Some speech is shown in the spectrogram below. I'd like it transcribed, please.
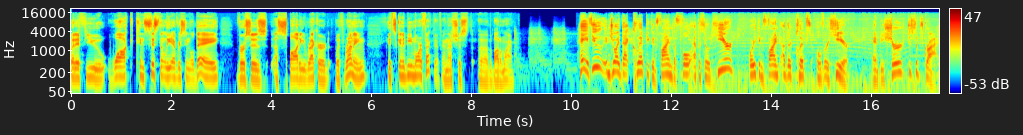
but if you walk consistently every single day versus a spotty record with running, it's going to be more effective, and that's just uh, the bottom line. Hey, if you enjoyed that clip, you can find the full episode here, or you can find other clips over here. And be sure to subscribe.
